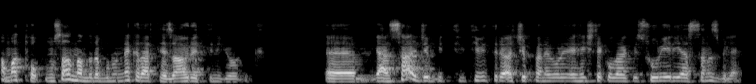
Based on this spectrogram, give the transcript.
Ama toplumsal anlamda da bunun ne kadar tezahür ettiğini gördük. Ee, yani sadece bir Twitter'ı açıp hani oraya hashtag olarak bir Suriyeli yazsanız bile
